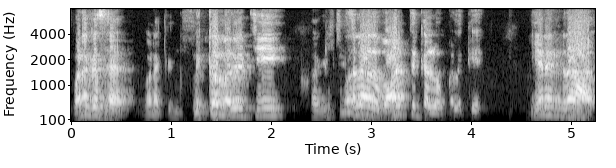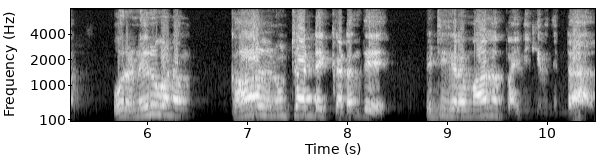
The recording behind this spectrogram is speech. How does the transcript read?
வணக்கம் சார். வணக்கங்க சார். மிக்க மகிழ்ச்சி. மகிழ்ச்சி வாழ்த்துக்கள் உங்களுக்கு. ஏனென்றால் ஒரு நிறுவனம் கால் நூற்றாண்டை கடந்து வெற்றிகரமாக பயணிக்கிறது என்றால்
